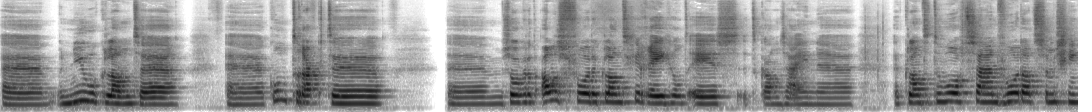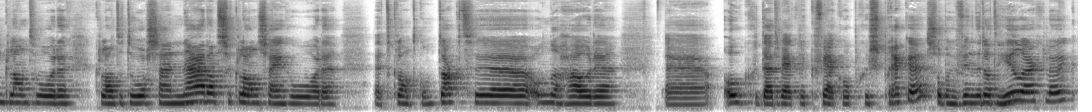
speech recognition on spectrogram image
uh, nieuwe klanten, uh, contracten. Um, zorgen dat alles voor de klant geregeld is. Het kan zijn uh, klanten te woord staan voordat ze misschien klant worden, klanten te woord staan nadat ze klant zijn geworden, het klantcontact onderhouden, uh, ook daadwerkelijk verkoopgesprekken. Sommigen vinden dat heel erg leuk.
